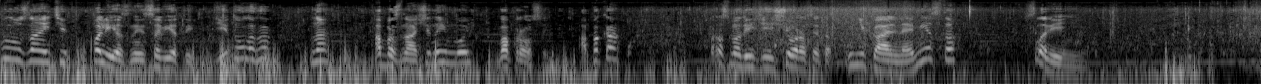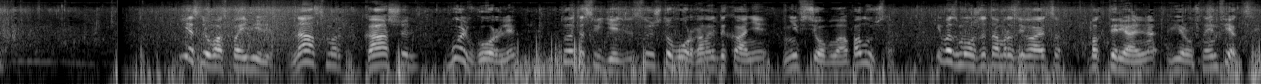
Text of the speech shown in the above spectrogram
вы узнаете полезные советы диетолога на обозначенные мной вопросы. А пока просмотрите еще раз это уникальное место в Словении. Если у вас появились насморк, кашель, боль в горле, то это свидетельствует, что в органах дыхания не все благополучно. И возможно там развиваются бактериально-вирусные инфекции.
